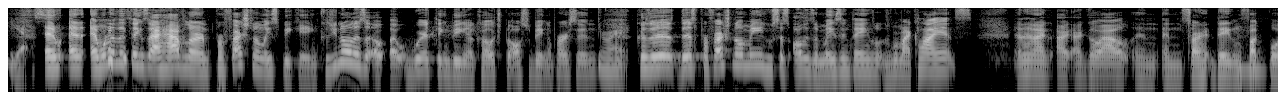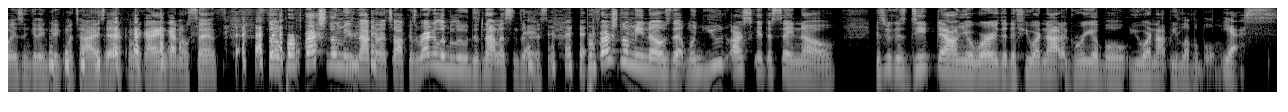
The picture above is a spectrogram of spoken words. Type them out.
Yes. And, and and one of the things I have learned professionally speaking, because you know there's a, a weird thing being a coach, but also being a person. Right. Because there's there's professional me who says all these amazing things with, with my clients, and then I, I, I go out and, and start dating Mm-hmm. fuck boys and getting digmatized and acting like I ain't got no sense. So professional me is not going to talk because regular blue does not listen to this. But professional me knows that when you are scared to say no, it's because deep down you're worried that if you are not agreeable, you are not be lovable. yes.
